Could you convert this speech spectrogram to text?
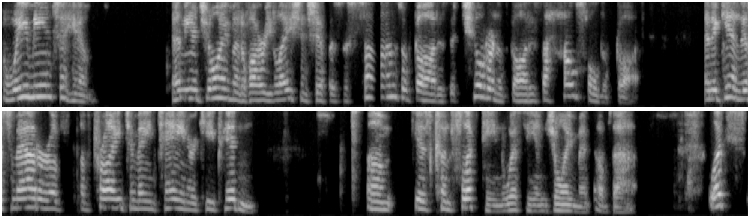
we mean to Him and the enjoyment of our relationship as the sons of God, as the children of God, as the household of God And again, this matter of, of trying to maintain or keep hidden um, is conflicting with the enjoyment of that. Let's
